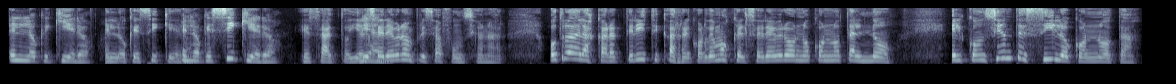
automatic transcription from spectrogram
en lo que quiero, En lo que sí quiero. en lo que sí quiero. Exacto, y el cerebro empieza a funcionar. Otra de las características, recordemos que el cerebro no connota el no. El consciente sí lo connota,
